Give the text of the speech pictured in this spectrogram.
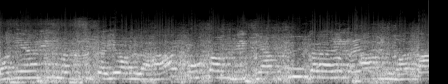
Mangyaring magsikayo ang lahat upang bigyang pugay ang watawat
